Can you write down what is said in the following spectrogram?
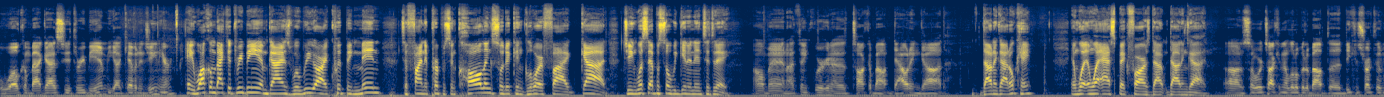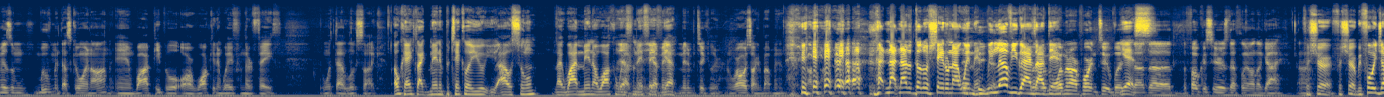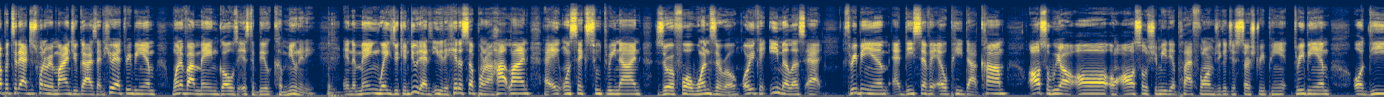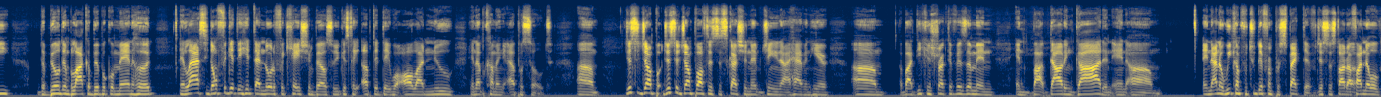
Welcome back, guys, to 3BM. You got Kevin and Gene here. Hey, welcome back to 3BM, guys, where we are equipping men to find a purpose and calling so they can glorify God. Gene, what's the episode we getting into today? Oh man, I think we're gonna talk about doubting God. Doubting God, okay. And what and what aspect far as doubt, doubting God? Uh, so we're talking a little bit about the deconstructivism movement that's going on and why people are walking away from their faith and what that looks like. Okay, like men in particular, you, you I assume. Like why men are walking away yeah, from men, their faith. yeah, men, Yeah. men in particular. And we're always talking about men. not, not not to throw no shade on our women. We love you guys out there. Women are important too, but Yes. the, the the focus here is definitely on the guy. Uh, For sure, for sure. Before we jump into that, I just want to remind you guys that here at 3BM, one of our main goals is to build community. And the main ways you can do that is either to hit us up on our hotline at 816-239-0410, or you can email us at 3BM at d7lp.com. Also, we are all on all social media platforms. You can just search 3PM, 3BM or D, the building block of biblical manhood. And lastly, don't forget to hit that notification bell so you can stay up to date with all our new and upcoming episodes. Um, just to jump, just to jump off this discussion that Jeannie and I are having here um, about deconstructivism and and about doubting God and and um, and I know we come from two different perspectives. Just to start off, I know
